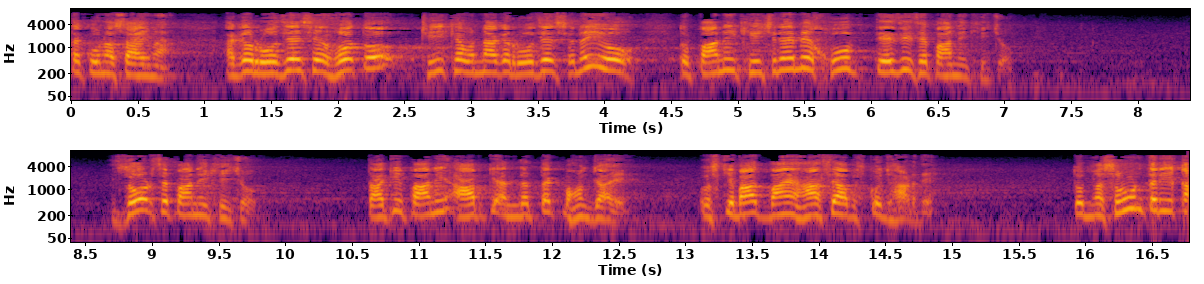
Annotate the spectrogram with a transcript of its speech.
تکونا سائمہ اگر روزے سے ہو تو ٹھیک ہے، ورنہ اگر روزے سے نہیں ہو تو پانی کھینچنے میں خوب تیزی سے پانی کھینچو۔ زور سے پانی کھینچو تاکہ پانی آپ کے اندر تک پہنچ جائے۔ اس کے بعد بائیں ہاتھ سے آپ اس کو جھاڑ دیں۔ تو مصنون طریقہ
